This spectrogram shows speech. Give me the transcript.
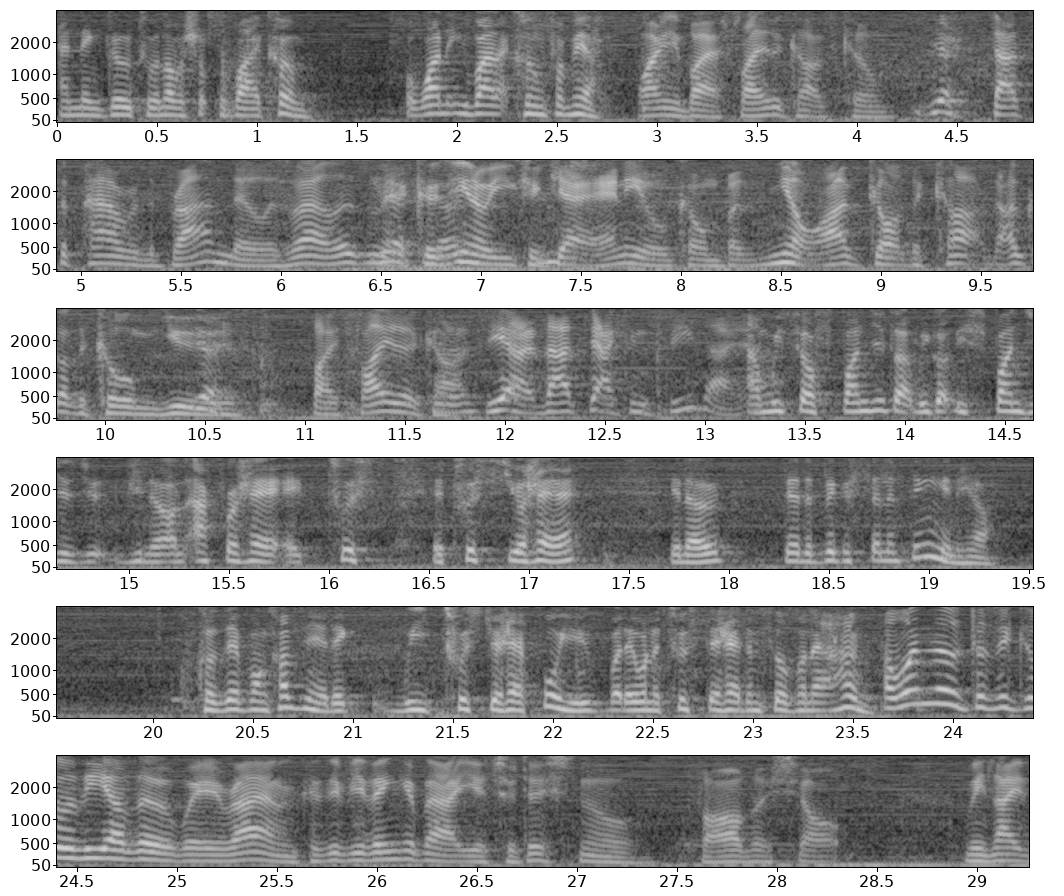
and then go to another shop to buy a comb. But why don't you buy that comb from here? Why don't you buy a SliderCuts comb? Yeah. That's the power of the brand, though, as well, isn't it? Yeah, Because yeah. you know you could get any old comb, but you know I've got the cut. I've got the comb used by SliderCuts. Yeah, that I can see that. And we sell sponges. Like we got these sponges, you, you know, on Afro hair. It twists, it twists your hair. You know, they're the biggest selling thing in here. Because everyone comes in here, they, we twist your hair for you, but they want to twist their hair themselves when they're at home. I wonder, does it go the other way around? Because if you think about your traditional barber shop, I mean, like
